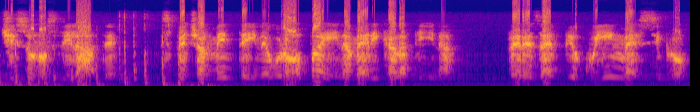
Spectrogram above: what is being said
Ci sono sfilate, specialmente in Europa e in America Latina. Per esempio qui in Messico.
